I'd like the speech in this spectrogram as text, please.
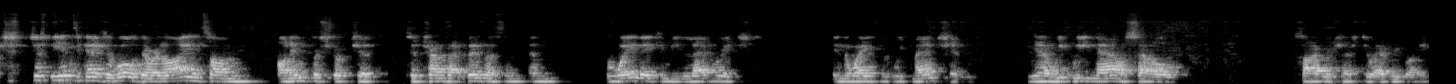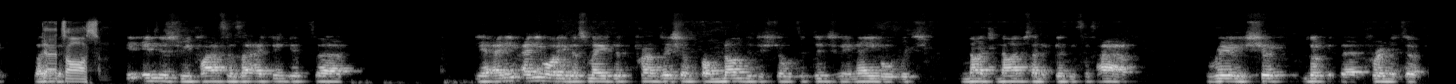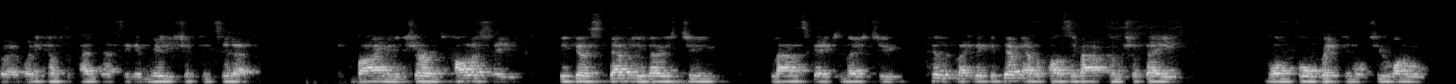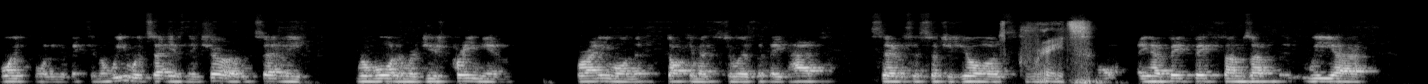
Just, just the interconnected world, the reliance on on infrastructure to transact business and, and the way they can be leveraged in the ways that we've mentioned, yeah, we, we now sell cyber insurance to everybody. Like That's awesome. Industry classes, I think it's, uh, yeah, any, anybody that's made the transition from non-digital to digitally enabled, which 99% of businesses have, really should look at their perimeter for when it comes to pen testing and really should consider buying an insurance policy because definitely those two landscapes and those two pillars, like they could definitely have a positive outcome should they one fall victim or two want to avoid falling a victim. And we would certainly, as an insurer, would certainly reward and reduce premium for anyone that documents to us that they've had services such as yours. Great. Uh, you know, big big thumbs up. We uh,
